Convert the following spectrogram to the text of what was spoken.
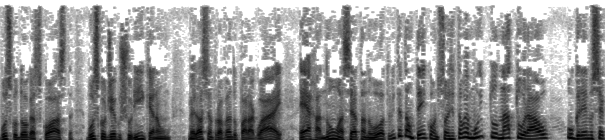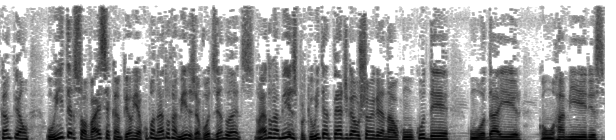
busca o Douglas Costa, busca o Diego Churin, que era um melhor centroavante do Paraguai, erra num, acerta no outro. O Inter não tem condições, então é muito natural o Grêmio ser campeão. O Inter só vai ser campeão, e a culpa não é do Ramires, já vou dizendo antes. Não é do Ramires, porque o Inter perde gauchão e Grenal com o Cudê, com o Odair, com o Ramires,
